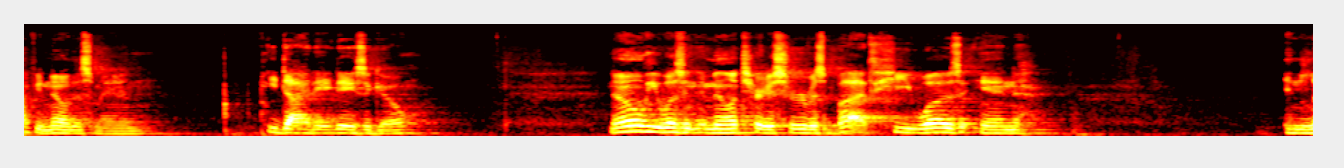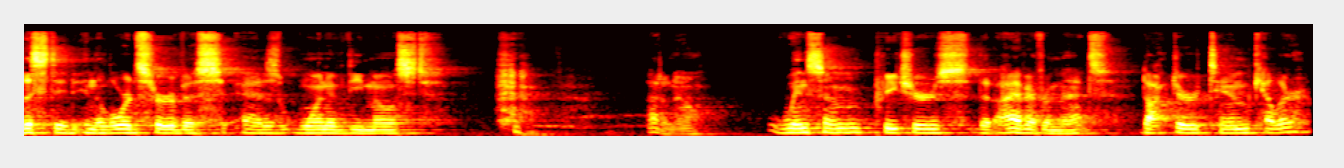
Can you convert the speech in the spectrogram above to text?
If you know this man. He died eight days ago. No, he wasn't in military service, but he was in enlisted in the Lord's service as one of the most, I don't know, winsome preachers that I've ever met, Dr. Tim Keller.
